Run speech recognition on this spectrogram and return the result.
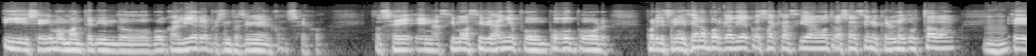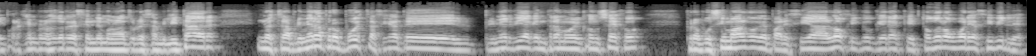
y seguimos manteniendo vocalía y representación en el Consejo. Entonces, eh, nacimos hace 10 años pues, un poco por, por diferenciarnos, porque había cosas que hacían otras asociaciones que no nos gustaban. Eh, por ejemplo, nosotros defendemos la naturaleza militar. Nuestra primera propuesta, fíjate, el primer día que entramos en el Consejo, propusimos algo que parecía lógico, que era que todos los guardias civiles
